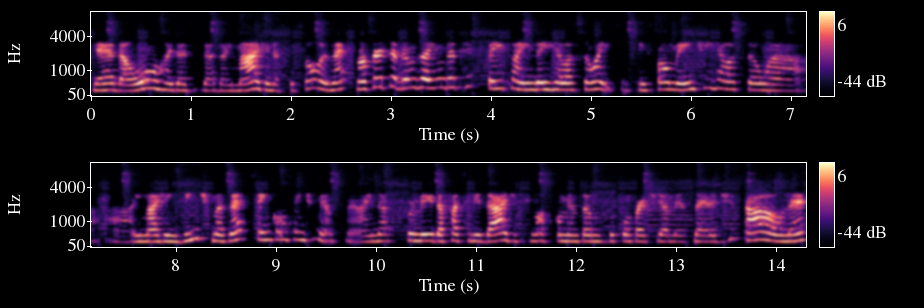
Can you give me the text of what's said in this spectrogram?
né, da honra e da, da, da, imagem das pessoas, né, nós percebemos aí um desrespeito ainda em relação a isso, principalmente em relação a, a imagens íntimas, né, sem consentimento, né, ainda por meio da facilidade que nós comentamos do compartilhamento na era digital, né,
